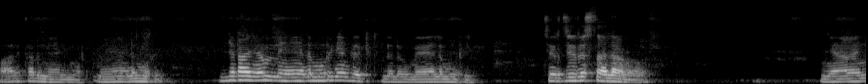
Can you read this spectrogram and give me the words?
പാലക്കാട് മേലമുറി. മേലമുറി. ഇല്ലടാ ഞാൻ മേലമുറി ഞാൻ കേട്ടിട്ടില്ലല്ലോ. മേലമുറി. ചെറിയ ചെറിയ സ്ഥലമാണോ ഞാൻ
